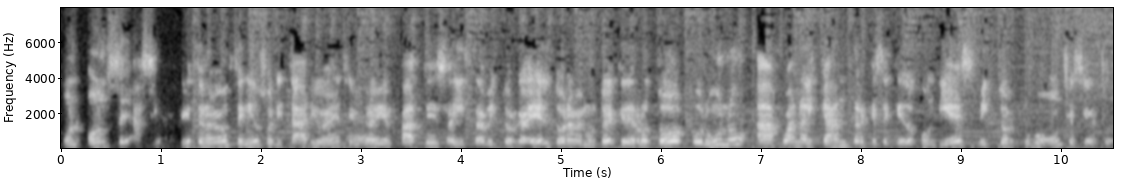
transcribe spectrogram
con 11 aciertos. Fíjate, no hemos tenido solitario, ¿eh? siempre había empates. Ahí está Víctor Gael, Dora Montoya que derrotó por uno a Juan Alcántar que se quedó con 10. Víctor tuvo 11 aciertos.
